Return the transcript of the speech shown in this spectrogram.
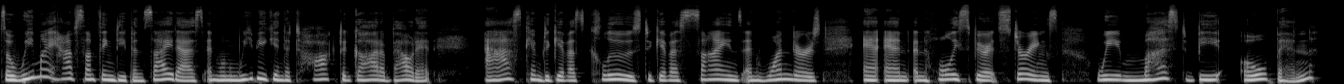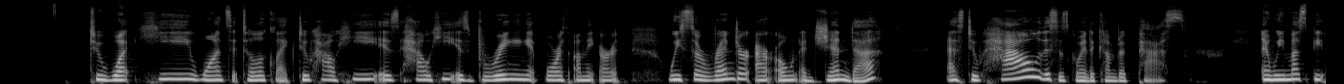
So we might have something deep inside us. And when we begin to talk to God about it, ask him to give us clues, to give us signs and wonders and, and, and Holy Spirit stirrings, we must be open to what he wants it to look like to how he is how he is bringing it forth on the earth we surrender our own agenda as to how this is going to come to pass and we must be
